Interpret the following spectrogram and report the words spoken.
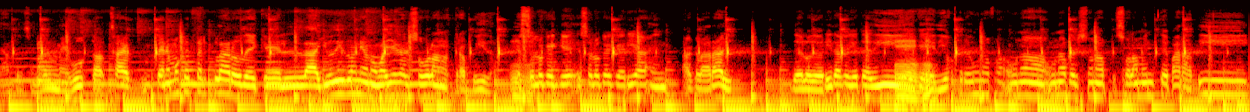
"Santo Señor, me gusta. O sea, tenemos que estar claros de que la ayuda idónea no va a llegar sola a nuestras vidas. Ujú. Eso es lo que eso es lo que quería aclarar de lo de ahorita que yo te dije, Ujú. que Dios creó una, una, una persona solamente para ti,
